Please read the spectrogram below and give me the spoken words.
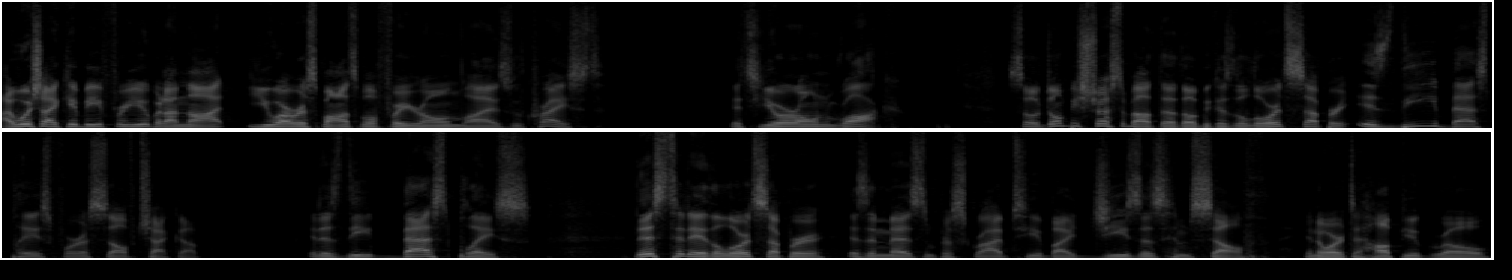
I wish I could be for you, but I'm not. You are responsible for your own lives with Christ. It's your own walk. So don't be stressed about that, though, because the Lord's Supper is the best place for a self checkup. It is the best place. This today, the Lord's Supper, is a medicine prescribed to you by Jesus himself in order to help you grow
